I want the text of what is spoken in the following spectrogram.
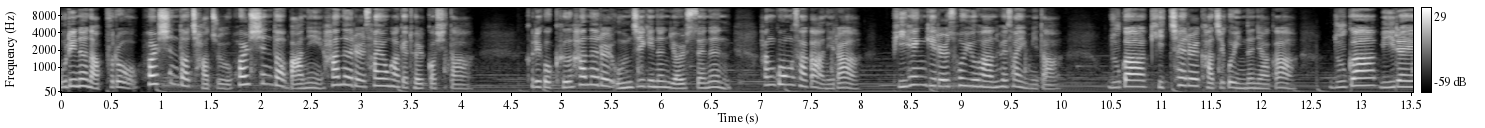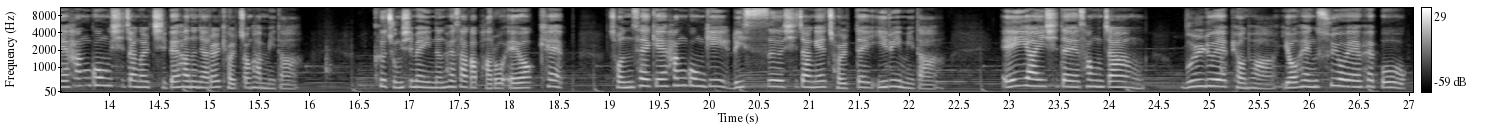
우리는 앞으로 훨씬 더 자주, 훨씬 더 많이 하늘을 사용하게 될 것이다. 그리고 그 하늘을 움직이는 열쇠는 항공사가 아니라 비행기를 소유한 회사입니다. 누가 기체를 가지고 있느냐가 누가 미래의 항공 시장을 지배하느냐를 결정합니다. 그 중심에 있는 회사가 바로 에어캡, 전 세계 항공기 리스 시장의 절대 1위입니다. AI 시대의 성장, 물류의 변화, 여행 수요의 회복,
